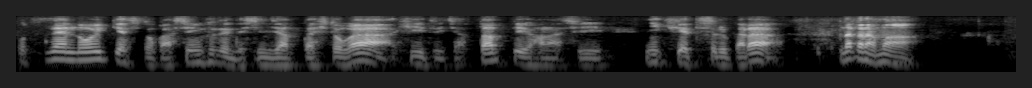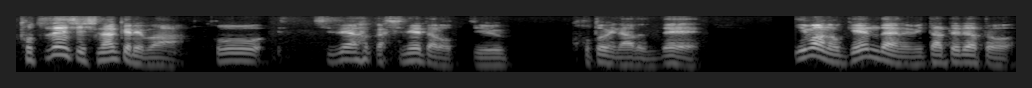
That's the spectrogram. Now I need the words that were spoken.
突然脳溢血とか心不全で死んじゃった人が火ついちゃったっていう話に帰結するから、だからまあ、突然死しなければ、こう、自然発火しねえだろうっていうことになるんで、今の現代の見立てだと、こ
